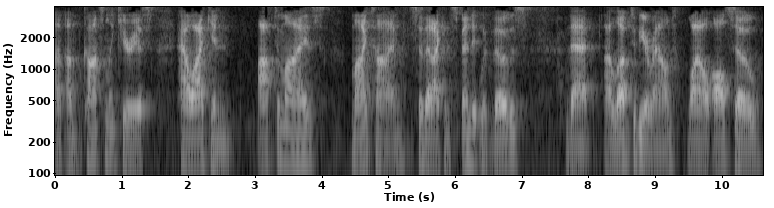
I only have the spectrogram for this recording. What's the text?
I'm constantly curious how I can optimize my time so that I can spend it with those that I love to be around while also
